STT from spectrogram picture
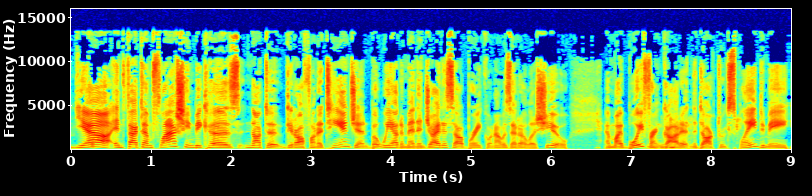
Yeah, in fact, I'm flashing because not to get off on a tangent, but we had a meningitis outbreak when I was at LSU, and my boyfriend mm-hmm. got it, and the doctor explained to me,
